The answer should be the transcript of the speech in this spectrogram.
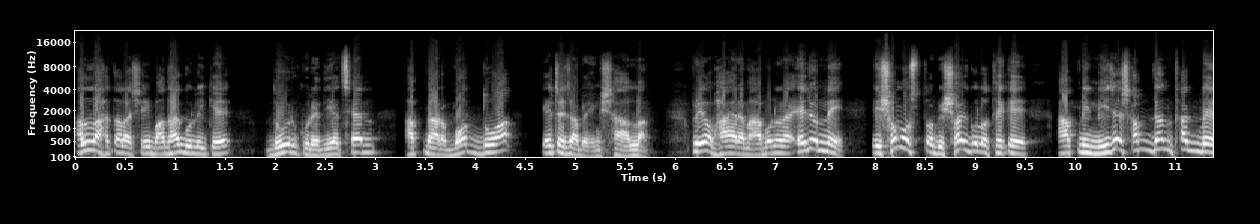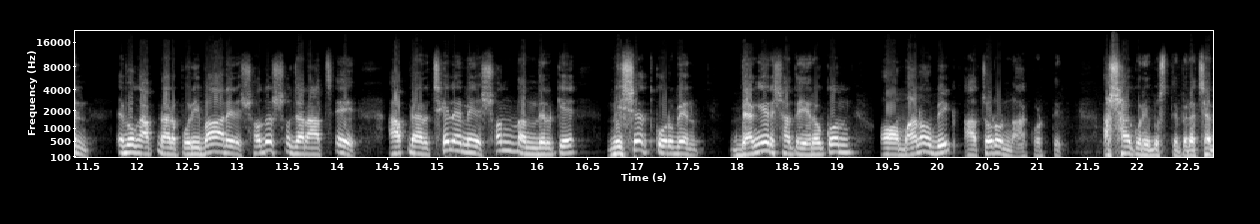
আল্লাহ তালা সেই বাধাগুলিকে দূর করে দিয়েছেন। আপনার বদদোয়া কেটে যাবে ইনশাআল্লাহ। প্রিয় ভাইয়েরা মা বোনেরা, এজন্যে এই সমস্ত বিষয়গুলো থেকে আপনি নিজে সাবধান থাকবেন এবং আপনার পরিবারের সদস্য যারা আছে, আপনার ছেলে মেয়ে সন্তানদেরকে নিষেধ করবেন ব্যাঙের সাথে এরকম অমানবিক আচরণ না করতে। আশা করি বুঝতে পেরেছেন।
